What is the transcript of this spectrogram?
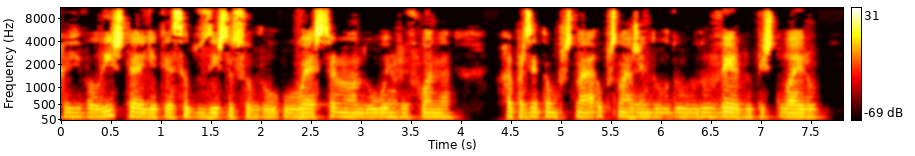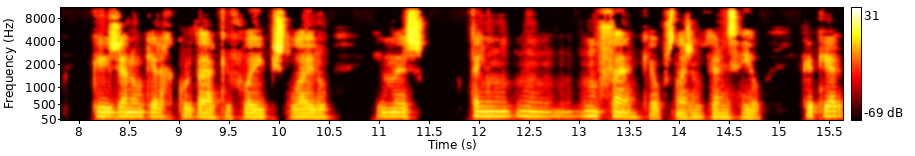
rivalista e até saudosista sobre o, o western, onde o Henry Fonda representa um o personagem do, do, do velho pistoleiro, que já não quer recordar que foi pistoleiro, mas tem um, um, um fã, que é o personagem do Terence Hill, que quer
